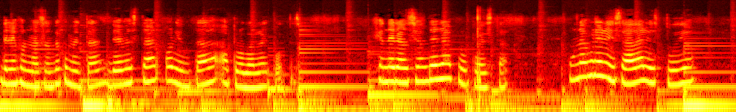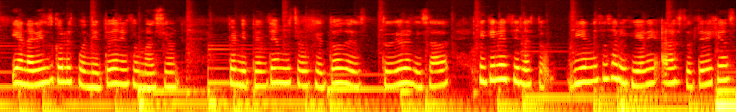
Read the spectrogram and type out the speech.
de la información documental debe estar orientada a probar la hipótesis. Generación de la propuesta. Una vez realizada el estudio y análisis correspondiente de la información penitente a nuestro objeto de estudio realizado. ¿Qué quiere decir esto? Bien, esto se refiere a las estrategias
